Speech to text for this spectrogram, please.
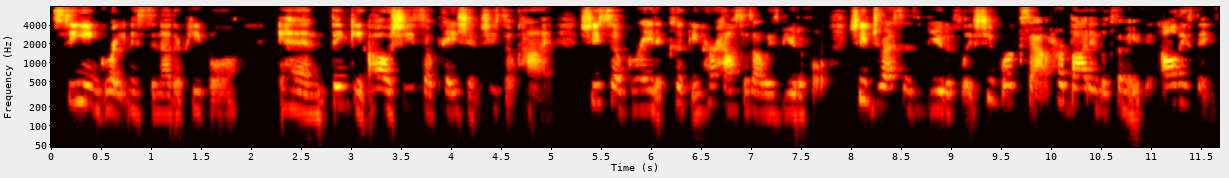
seeing greatness in other people and thinking, oh, she's so patient. She's so kind. She's so great at cooking. Her house is always beautiful. She dresses beautifully. She works out. Her body looks amazing. All these things.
